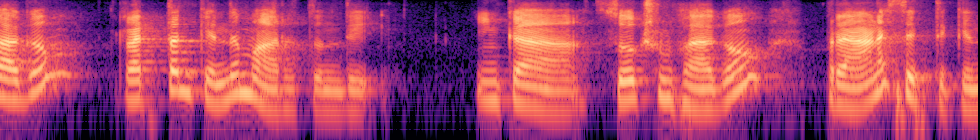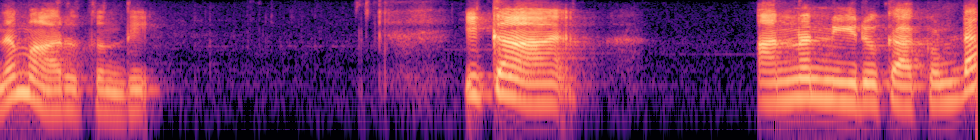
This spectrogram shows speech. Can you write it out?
భాగం రక్తం కింద మారుతుంది. ఇంకా సూక్ష్మ భాగం ప్రాణశక్తి కింద మారుతుంది. ఇక అన్నం నీరు కాకుండా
